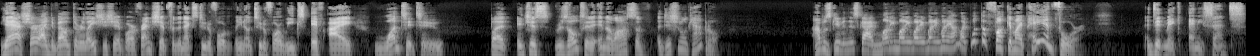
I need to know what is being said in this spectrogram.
Yeah, sure, I developed a relationship or a friendship for the next 2 to 4, you know, 2 to 4 weeks if I wanted to, but it just resulted in a loss of additional capital. I was giving this guy money, money, money, money, money. I'm like, what the fuck am I paying for? It didn't make any sense.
